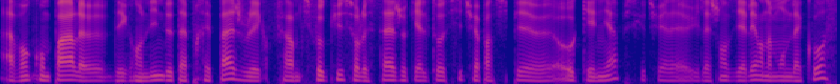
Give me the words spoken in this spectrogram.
Avant qu'on parle euh, des grandes lignes de ta prépa, je voulais faire un petit focus sur le stage auquel toi aussi tu as participé au Kenya, puisque tu as eu la chance d'y aller en amont de la course.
